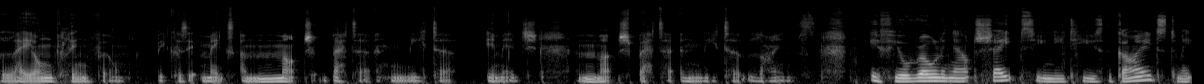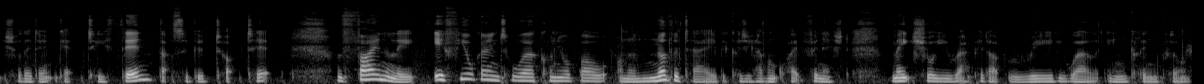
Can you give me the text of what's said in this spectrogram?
lay on cling film because it makes a much better and neater image and much better and neater lines. If you're rolling out shapes, you need to use the guides to make sure they don't get too thin. That's a good top tip. And finally, if you're going to work on your bowl on another day because you haven't quite finished, make sure you wrap it up really well in cling film.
